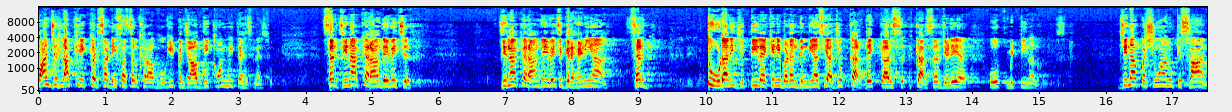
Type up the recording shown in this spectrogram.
5 ਲੱਖ ਏਕੜ ਸਾਡੀ ਫਸਲ ਖਰਾਬ ਹੋ ਗਈ, ਪੰਜਾਬ ਦੀ ਇਕਨੋਮੀ ਤਹਿਸ ਨਹਿਸ ਹੋ ਗਈ। ਸਰ, ਜਿਨ੍ਹਾਂ ਘਰਾਂ ਦੇ ਵਿੱਚ, ਜਿਨ੍ਹਾਂ ਘਰਾਂ ਦੇ ਵਿੱਚ ਗ੍ਰਹਿਣੀਆਂ, ਸਰ, ਧੂੜ ਵਾਲੀ ਜੁੱਤੀ ਲੈ ਕੇ ਨਹੀਂ ਵੜਨ ਦਿੰਦੀਆਂ ਸੀ, ਅੱਜ ਉਹ ਘਰ ਦੇ ਘਰ ਘਰ ਸਰ ਜਿਹੜੇ ਆ, ਉਹ ਮਿੱਟੀ ਨਾਲ ਹੋ ਗਏ, ਸਰ। ਜਿਨ੍ਹਾਂ ਪਸ਼ੂਆਂ ਨੂੰ ਕਿਸਾਨ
